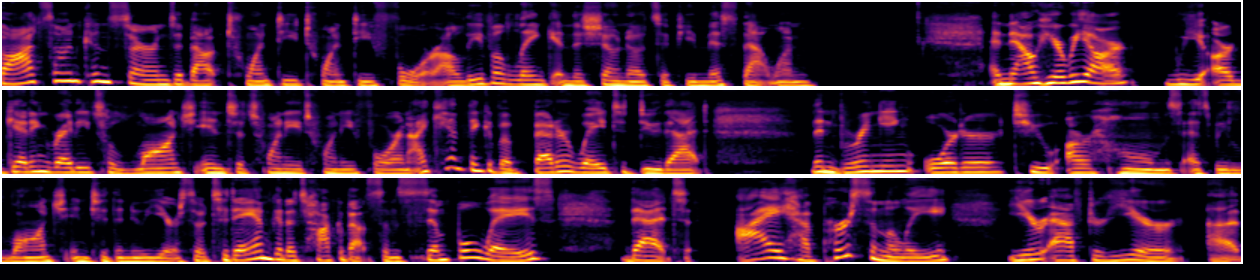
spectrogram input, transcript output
thoughts on concerns about 2024. I'll leave a link in the show notes if you missed that one. And now here we are. We are getting ready to launch into 2024. And I can't think of a better way to do that than bringing order to our homes as we launch into the new year. So today I'm going to talk about some simple ways that I have personally, year after year, uh,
